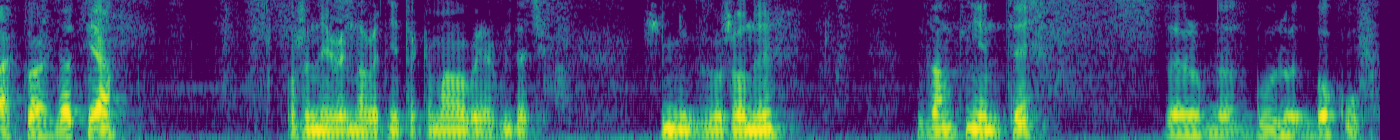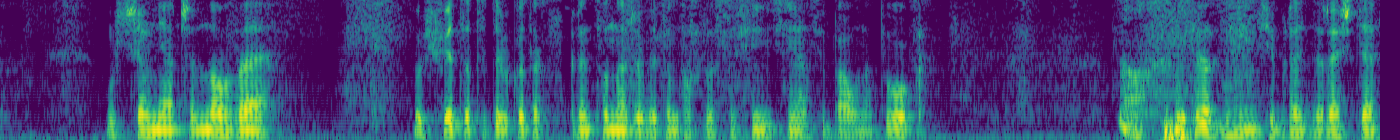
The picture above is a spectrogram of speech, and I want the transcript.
mała aktualizacja. Może nie, nawet nie taka mała, bo jak widać silnik złożony, zamknięty. Zarówno od góry, od boków. Uszczelniacze nowe. Tu świeca to tylko tak wkręcone, żeby tam po prostu się nic nie nasypało na tłok. No i teraz będziemy się brać za resztę.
